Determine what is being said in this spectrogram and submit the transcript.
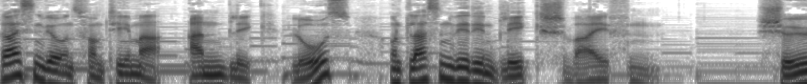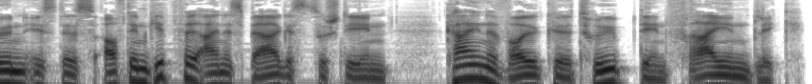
Reißen wir uns vom Thema Anblick los und lassen wir den Blick schweifen. Schön ist es, auf dem Gipfel eines Berges zu stehen, keine Wolke trübt den freien Blick,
